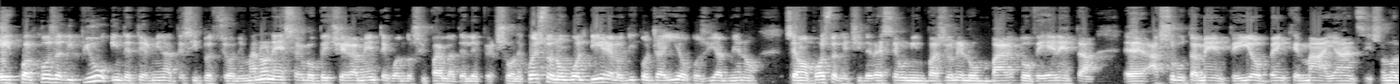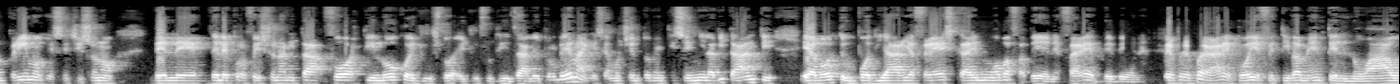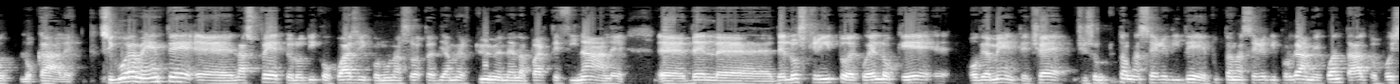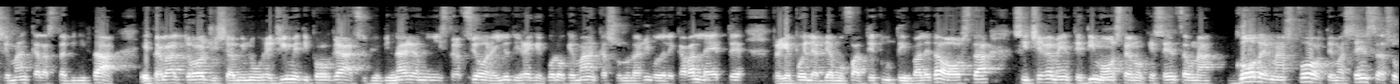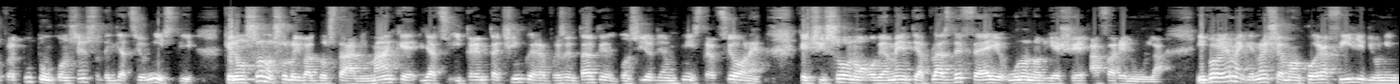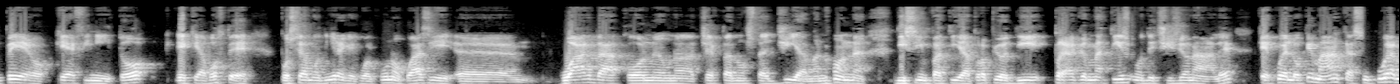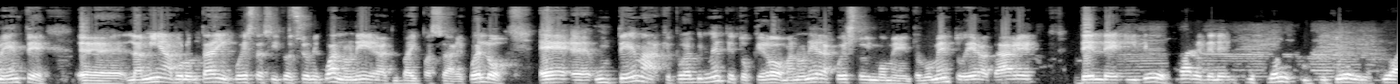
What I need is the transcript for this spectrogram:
e qualcosa di più in determinate situazioni, ma non esserlo beceramente quando si parla delle persone. Questo non vuol dire, lo dico già io, così almeno siamo a posto, che ci deve essere un'invasione lombardo-veneta, eh, assolutamente. Io benché mai, anzi, sono il primo che se ci sono delle, delle, professionalità forti in loco è giusto, è giusto utilizzarle. Il problema è che siamo 126.000 abitanti e a volte un po' di aria fresca e nuova fa bene, farebbe bene, per preparare poi effettivamente il know-how locale. Sicuramente eh, l'aspetto, lo dico quasi con una sorta di amertume nella parte finale eh, del, dello scritto, è quello che eh, ovviamente ci sono tutta una serie di idee, tutta una serie di programmi e quant'altro, poi se manca la stabilità e tra l'altro oggi siamo in un regime di prograzio, di ordinaria amministrazione, io direi che quello che manca sono l'arrivo delle cavallette, perché poi le abbiamo fatte tutte in Valle d'Aosta, sinceramente dimostrano che senza una governance forte, ma senza soprattutto un consenso degli azionisti, che non sono solo i valdostani, ma anche az- i 35 rappresentanti del Consiglio di amministrazione che ci sono ovviamente a Place de Fey, uno non riesce a fare nulla. Il problema è che noi siamo ancora figli di un impero che è finito e che a volte possiamo dire che qualcuno quasi eh, guarda con una certa nostalgia, ma non di simpatia, proprio di pragmatismo decisionale, che è quello che manca. Sicuramente eh, la mia volontà in questa situazione qua non era di bypassare, quello è eh, un tema che probabilmente toccherò, ma non era questo il momento. Il momento era dare delle idee, fare delle riflessioni sul futuro di natura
